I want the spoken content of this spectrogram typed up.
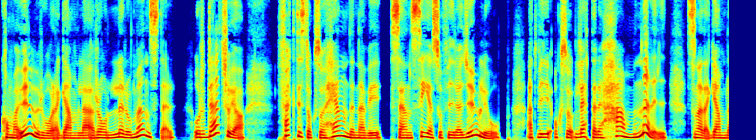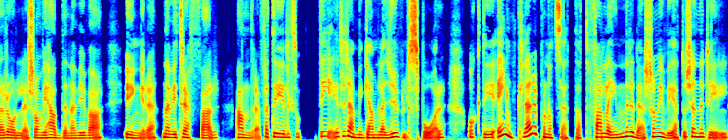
komma ur våra gamla roller och mönster. Och det där tror jag faktiskt också händer när vi sen ses och firar jul ihop. Att vi också lättare hamnar i såna där gamla roller som vi hade när vi var yngre, när vi träffar andra. För att det är liksom det är det där med gamla hjulspår och det är enklare på något sätt att falla in i det där som vi vet och känner till.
